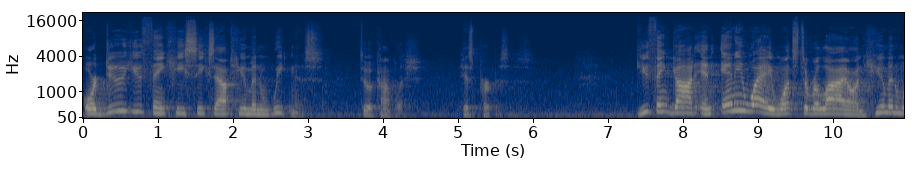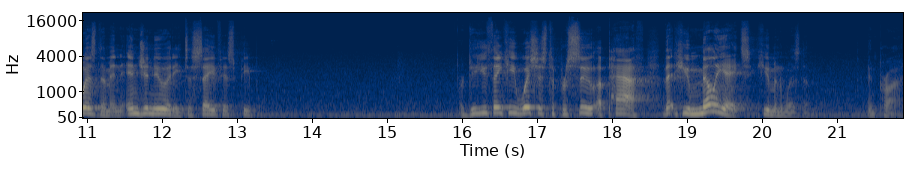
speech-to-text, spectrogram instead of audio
Or do you think He seeks out human weakness to accomplish his purposes. Do you think God in any way wants to rely on human wisdom and ingenuity to save his people? Or do you think he wishes to pursue a path that humiliates human wisdom and pride?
